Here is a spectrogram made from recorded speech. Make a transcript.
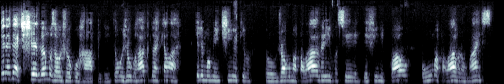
Benedete, chegamos ao jogo rápido. Então, o jogo rápido é aquela, aquele momentinho que eu jogo uma palavra e você define qual, ou uma palavra ou mais,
